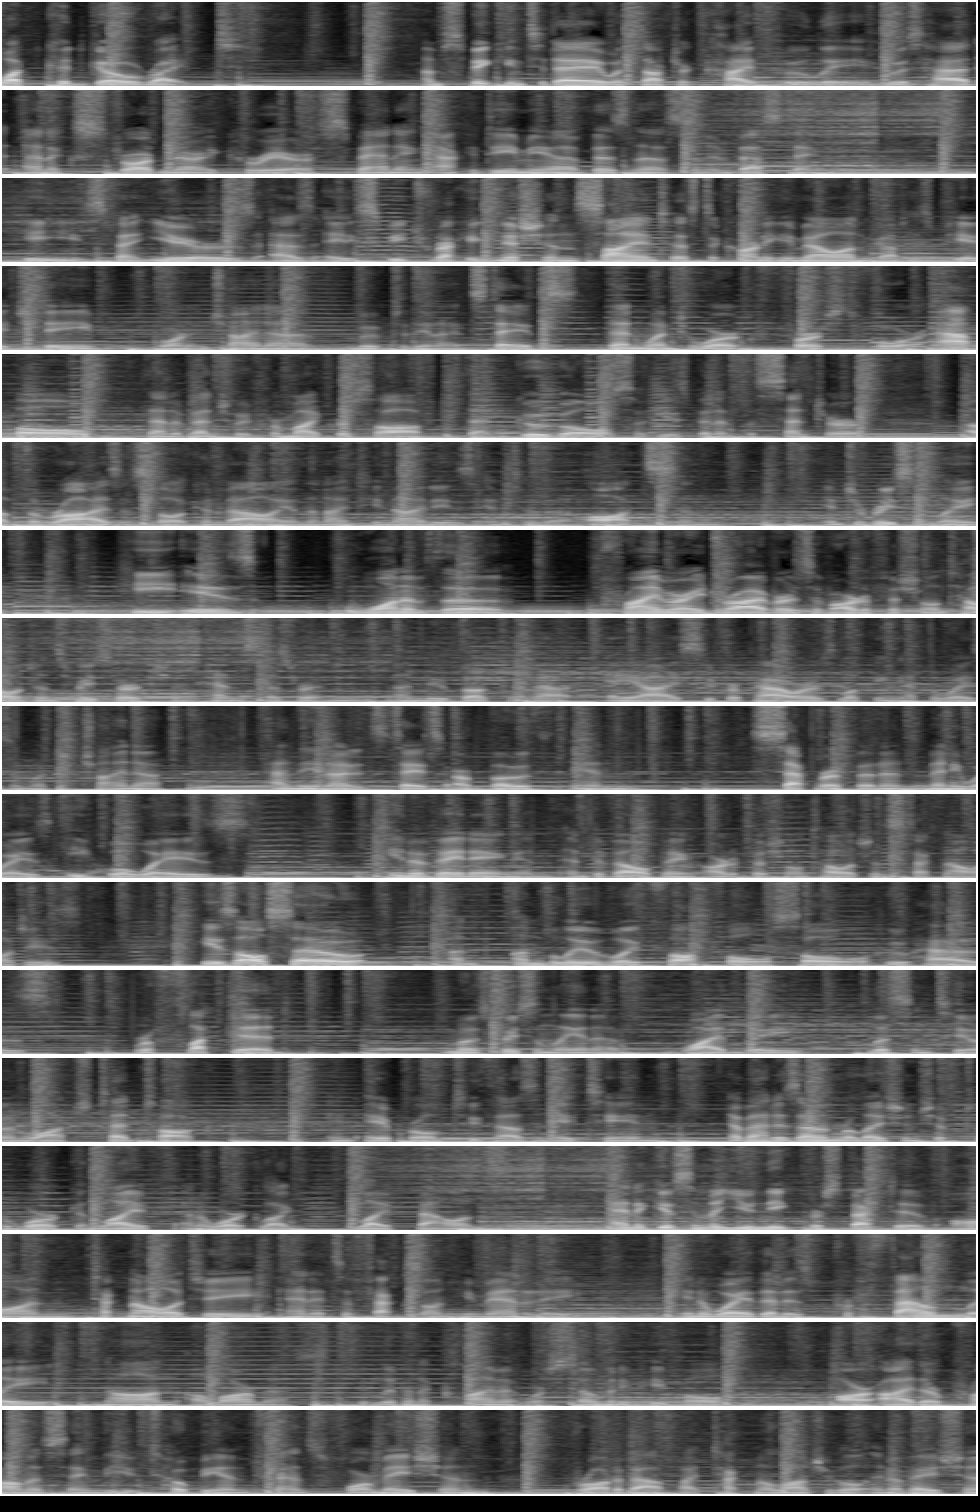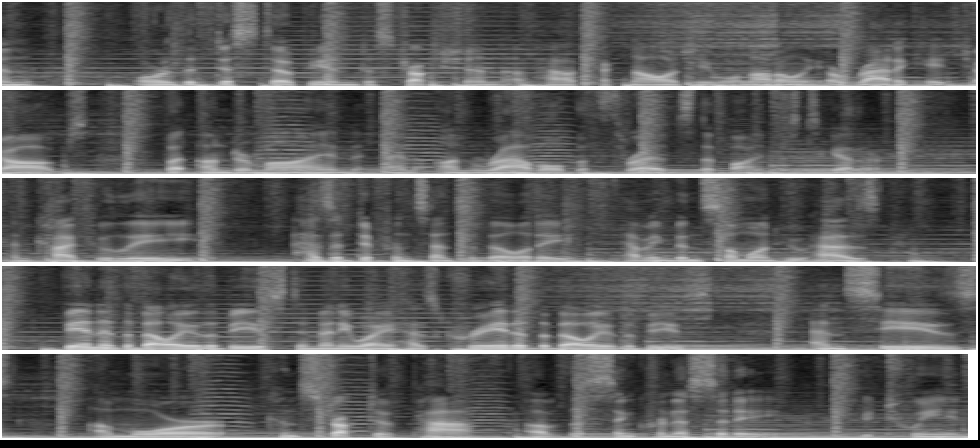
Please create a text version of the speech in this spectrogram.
What could go right? I'm speaking today with Dr. Kai Fu Lee, who has had an extraordinary career spanning academia, business, and investing. He spent years as a speech recognition scientist at Carnegie Mellon, got his PhD, born in China, moved to the United States, then went to work first for Apple, then eventually for Microsoft, then Google. So he's been at the center of the rise of Silicon Valley in the 1990s into the aughts and into recently. He is one of the primary drivers of artificial intelligence research and hence has written a new book about AI superpowers, looking at the ways in which China and the United States are both in separate but in many ways equal ways innovating and, and developing artificial intelligence technologies. He is also an unbelievably thoughtful soul who has reflected most recently in a widely listened to and watched TED Talk in April of 2018 about his own relationship to work and life and a work life balance. And it gives him a unique perspective on technology and its effects on humanity in a way that is profoundly non alarmist. We live in a climate where so many people are either promising the utopian transformation brought about by technological innovation or the dystopian destruction of how technology will not only eradicate jobs, but undermine and unravel the threads that bind us together. And Kai Fu Lee has a different sensibility, having been someone who has been at the belly of the beast, in many ways has created the belly of the beast, and sees a more constructive path of the synchronicity between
